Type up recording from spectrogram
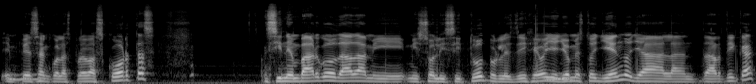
Empiezan con las pruebas cortas. Sin embargo, dada mi, solicitud, porque les dije, oye, yo me estoy yendo ya a la Antártica,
